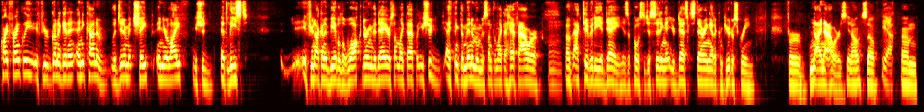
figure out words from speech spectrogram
Quite frankly, if you're going to get any kind of legitimate shape in your life, you should at least if you're not going to be able to walk during the day or something like that, but you should, I think the minimum is something like a half hour mm. of activity a day as opposed to just sitting at your desk staring at a computer screen for nine hours, you know? So, yeah. Um,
